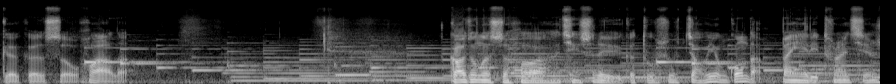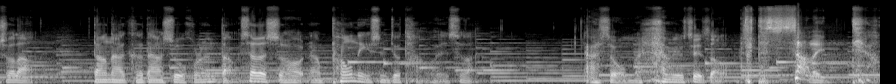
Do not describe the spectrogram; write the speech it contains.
跟哥哥说话了。高中的时候啊，寝室里有一个读书较为用功的，半夜里突然起身说道。当那棵大树忽然倒下的时候，然后砰的一声就躺回去了。那时我们还没有睡着，被他吓了一跳。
